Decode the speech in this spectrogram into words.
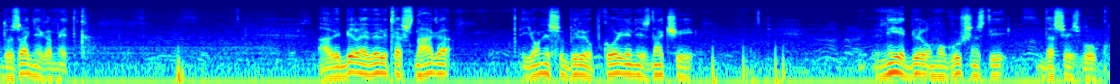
do zadnjega metka. Ali bila je velika snaga i oni su bili opkoljeni, znači nije bilo mogućnosti da se izvuku.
